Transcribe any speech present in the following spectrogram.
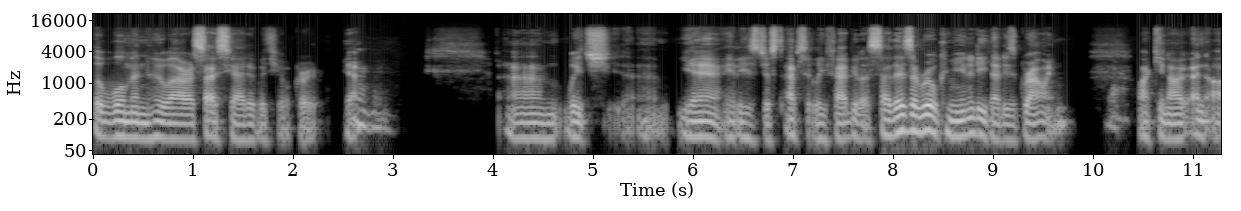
the women who are associated with your group. Yeah. Mm-hmm. Um, which, um, yeah, it is just absolutely fabulous. So there's a real community that is growing. Yeah. Like, you know, and I,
